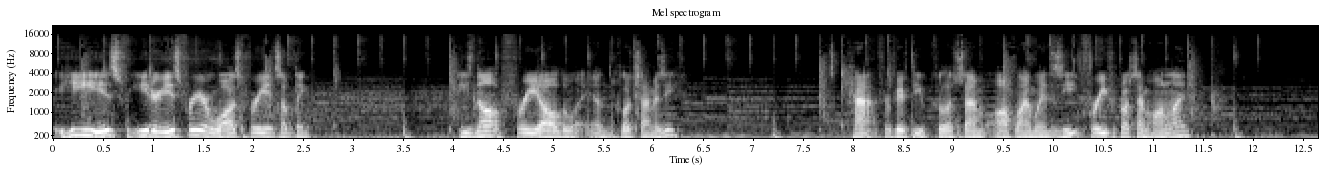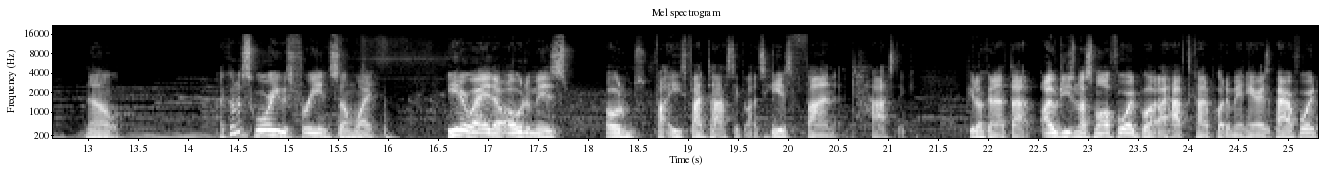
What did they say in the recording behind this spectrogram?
he is either is free or was free in something. He's not free all the way in clutch time, is he? It's cat for 50 clutch time offline wins. Is he free for clutch time online? No. I could have swore he was free in some way. Either way, though, Odom is Odom's he's fantastic, lads. He is fantastic. If you're looking at that, I would use him as small forward, but I have to kind of put him in here as a power forward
